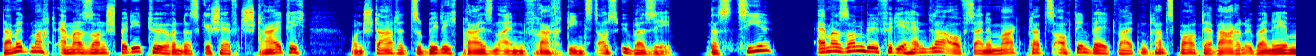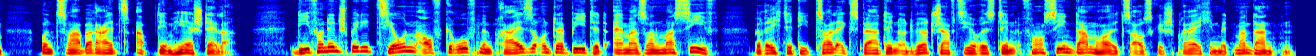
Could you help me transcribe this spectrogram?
Damit macht Amazon Spediteuren das Geschäft streitig und startet zu Billigpreisen einen Frachtdienst aus Übersee. Das Ziel? Amazon will für die Händler auf seinem Marktplatz auch den weltweiten Transport der Waren übernehmen, und zwar bereits ab dem Hersteller. Die von den Speditionen aufgerufenen Preise unterbietet Amazon massiv, berichtet die Zollexpertin und Wirtschaftsjuristin Francine Damholz aus Gesprächen mit Mandanten.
